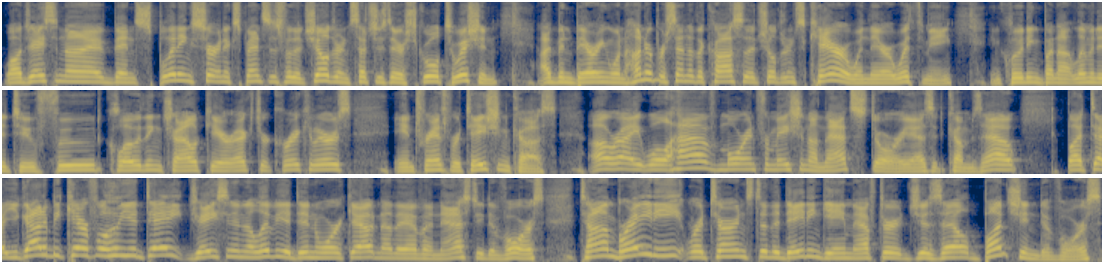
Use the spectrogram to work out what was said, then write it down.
While Jason and I have been splitting certain expenses for the children, such as their school tuition, I've been bearing 100% of the cost of the children's care when they are with me, including but not limited to food, clothing, childcare, extracurriculars, and transportation costs. All right, we'll have more information on that story as it comes out, but uh, you got to be careful who you date. Jason and Olivia didn't work out. Now they have a nasty divorce. Tom Brady returns to the dating game after Gisele Bundchen divorce.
